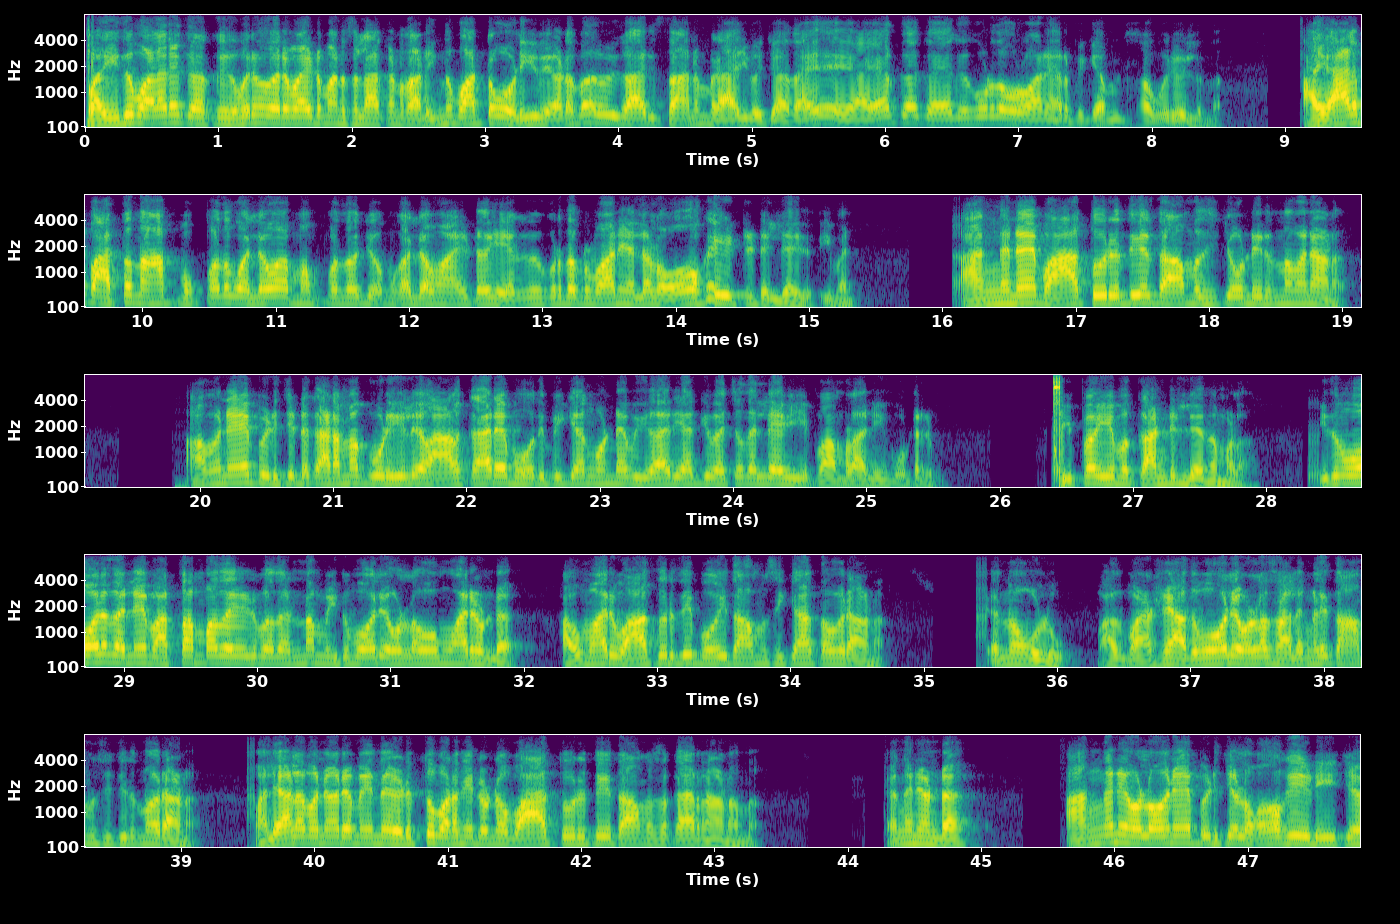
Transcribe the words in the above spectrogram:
അപ്പൊ ഇത് വളരെ ഗൗരവപരമായിട്ട് മനസ്സിലാക്കേണ്ടതാണ്. ഇന്ന് വട്ടോളി ഇടവ വികാരിസ്ഥാനം രാജിവെച്ചു. അതായത് അയാൾക്ക് ഏകകൂടത കുർബാന അർപ്പിക്കാൻ സൗകര്യമില്ലെന്ന്. അയാൾ പത്ത് നാ മുപ്പത് കൊല്ലമോ മുപ്പത്തഞ്ച് കൊല്ലമായിട്ട് ഏകീകൃത കുർബാനയല്ല ലോഹയിട്ടിട്ടില്ല ഇവൻ. അങ്ങനെ വാത്തുരുത്തിയിൽ താമസിച്ചുകൊണ്ടിരുന്നവനാണ്. അവനെ പിടിച്ചിട്ട് കടമക്കുടിയിൽ ആൾക്കാരെ ബോധിപ്പിക്കാൻ കൊണ്ട് വികാരിയാക്കി വെച്ചതല്ലേ ഈ പാമ്പളാനിയും കൂട്ടരും. ഇപ്പൊ ഇവ കണ്ടില്ലേ നമ്മൾ? ഇതുപോലെ തന്നെ പത്തൊമ്പത് എഴുപത് എണ്ണം ഇതുപോലെയുള്ളവന്മാരുണ്ട് അവന്മാർ വാതിർത്തി പോയി താമസിക്കാത്തവരാണ്. എന്നേ ഉള്ളൂ. അത് പക്ഷേ അതുപോലെയുള്ള സ്ഥലങ്ങളിൽ താമസിച്ചിരുന്നവരാണ്. മലയാള മനോരമ ഇന്ന് എടുത്തു പറഞ്ഞിട്ടുണ്ട് വാത്തുരുത്തി താമസക്കാരനാണെന്ന്. എങ്ങനെയുണ്ട്? അങ്ങനെയുള്ളവനെ പിടിച്ച് ലോഹയിടിച്ച്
